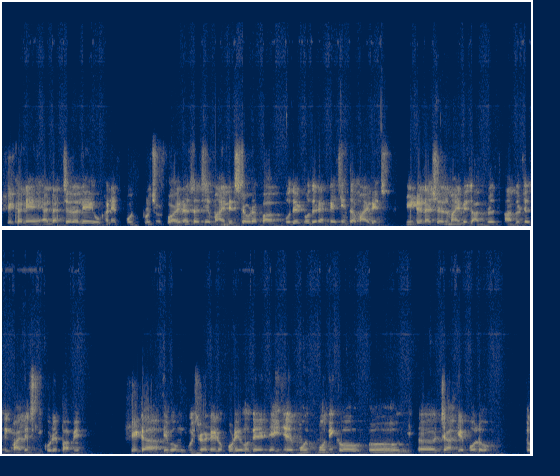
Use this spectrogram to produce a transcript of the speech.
সেখানে অ্যাটাক চালালে ওখানে প্রচুর ফরেনার্স আছে। মাইলেজটা ওরা ওদের ওদের একটাই চিন্তা মাইলেজ ইন্টারন্যাশনাল মাইলেজ আন্তর্জাতিক মাইলেজ কি করে পাবে? সেটা এবং গুজরাটের ওপরে ওদের এই যে মোদিকে যাকে বলো, তো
